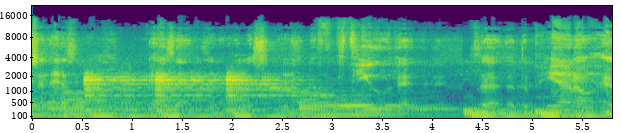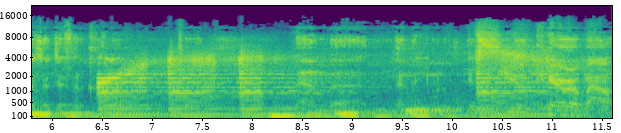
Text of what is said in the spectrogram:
person has has that. You know, there's, a few that the the piano has a different color than the than the human. If you care about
